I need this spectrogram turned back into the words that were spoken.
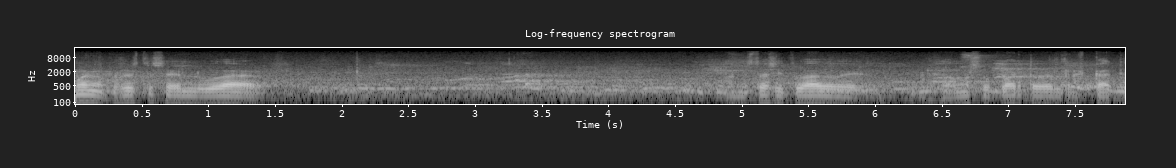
Bueno, pues este es el lugar donde está situado el, famoso cuarto del rescate.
